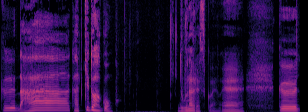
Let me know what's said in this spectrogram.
그 나 같기도 하고 누구나 그랬을 거예요. 예. 그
